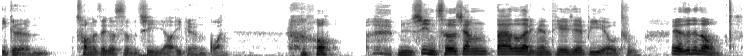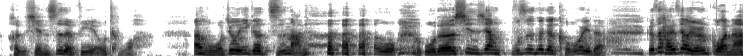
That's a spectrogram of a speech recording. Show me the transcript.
一个人创了这个伺服器，要一个人管，然后。女性车厢，大家都在里面贴一些 BL 图，而且是那种很咸湿的 BL 图啊！啊，我就一个直男，我我的性向不是那个口味的，可是还是要有人管啊，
